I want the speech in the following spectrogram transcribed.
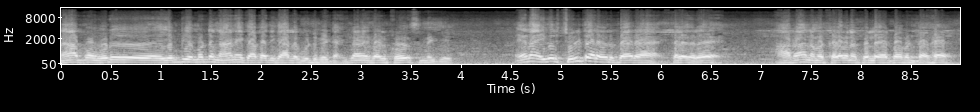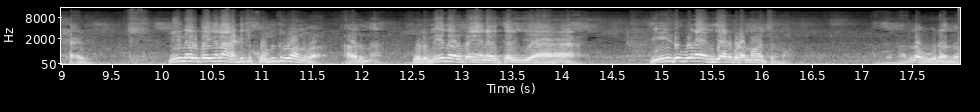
நான் அப்போ ஒரு எம்பியை மட்டும் நானே காப்பாற்றி காரில் கூட்டு போயிட்டேன். இல்லைனா இவாள் கோஸ் இன்னைக்கு. ஏன்னா இவர் சொல்லிட்டாரு அவர் பேர தலைவர். ஆறா நம்ம கிழவனை கொள்ள ஏற்பாடு பண்ணிட்டாங்க மீனவர் பையன்லாம் அடிச்சு கொண்டுருவானுவா அவரு ஒரு மீனவர் பையன் எனக்கு தெரிஞ்சா வீடு பூரா எம்ஜிஆர் படமா வச்சிருப்பான். அந்த நல்ல ஊர் அந்த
